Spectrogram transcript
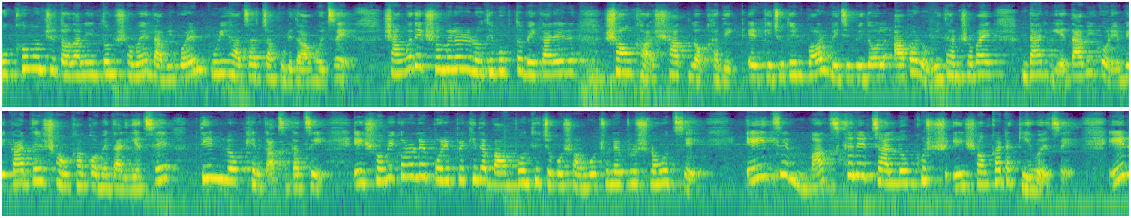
মুখ্যমন্ত্রী তদানীন্তন সময়ে দাবি করেন কুড়ি হাজার চাকুরি দেওয়া হয়েছে। সাংবাদিক সম্মেলনে নথিভুক্ত বেকারের সংখ্যা সাত লক্ষাধিক। এর কিছুদিন পর বিজেপি দল আবারও বিধানসভায় দাঁড়িয়ে দাবি করে বেকারদের সংখ্যা কমে দাঁড়িয়েছে তিন লক্ষের কাছাকাছি। এই সমীকরণের পরিপ্রেক্ষিতে বামপন্থী যুব সংগঠনের প্রশ্ন হচ্ছে, এই যে মাঝখানের চার লক্ষ, এই সংখ্যাটা কি হয়েছে? এর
